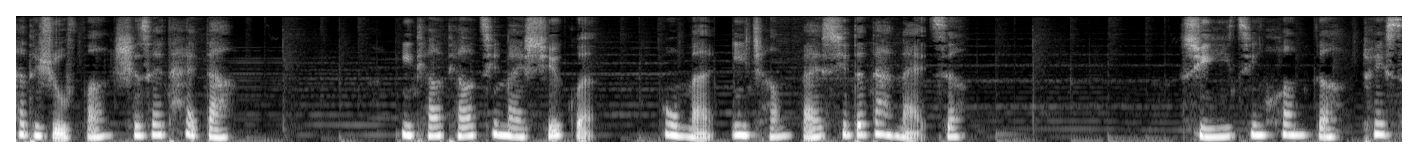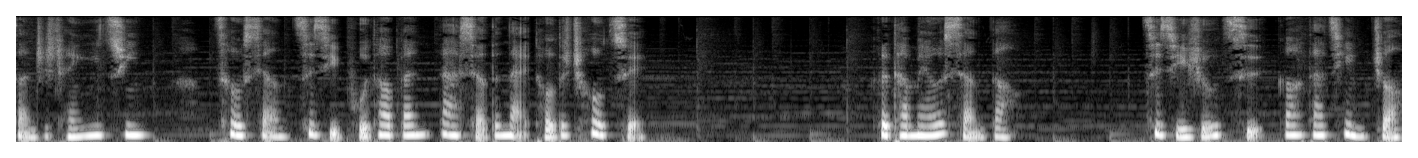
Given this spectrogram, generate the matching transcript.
她的乳房实在太大，一条条静脉血管。布满异常白皙的大奶子，许怡惊慌的推搡着陈一军，凑向自己葡萄般大小的奶头的臭嘴。可他没有想到，自己如此高大健壮，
